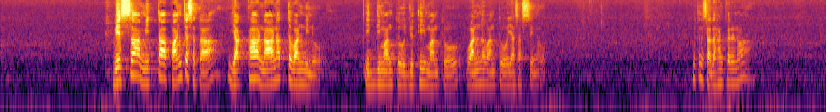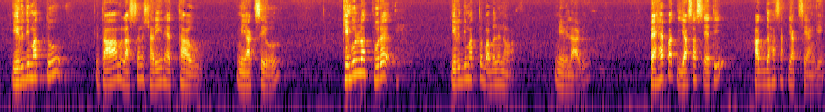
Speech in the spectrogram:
වෙස්සා මිත්තා පංචසතා යක්ඛා නානත්ත වන්නිනෝ. ඉද්දිමන්තෝ ජුතිමන්තෝ වන්නවන්තෝ යසස්සිනෝ. මෙතන සඳහන් කරනවා 이르දිමත් වූ ඊටාම ලස්සන ශරීර ඇත්තා වූ මේ යක්ෂයෝ කිඹුල්වත් පුර 이르දිමත්ව බබලනවා මේ වෙලාවේ. පැහැපත් යසස් ඇති 7000ක් යක්ෂයන්ගෙන්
